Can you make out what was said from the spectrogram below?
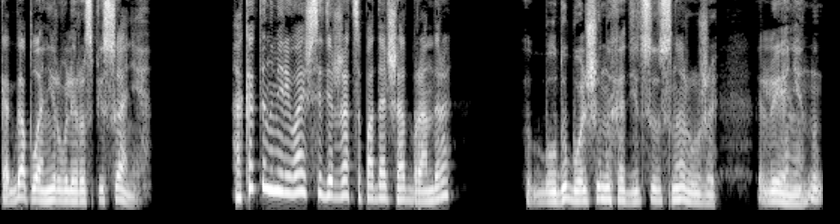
когда планировали расписание. «А как ты намереваешься держаться подальше от Брандера?» «Буду больше находиться снаружи, Лени, ну,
